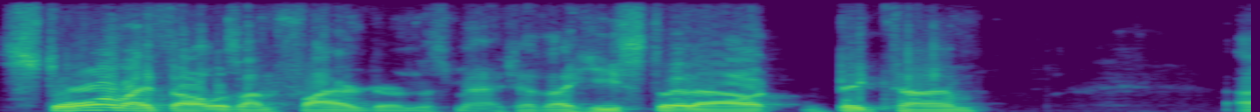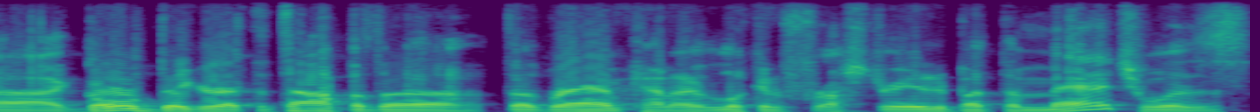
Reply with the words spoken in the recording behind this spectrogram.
Storm, I thought was on fire during this match. I thought he stood out big time. Uh, Gold Digger at the top of the the ramp, kind of looking frustrated, but the match was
